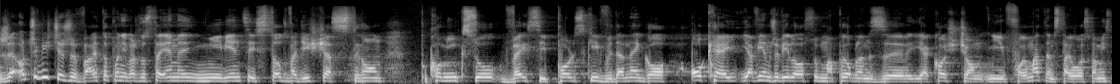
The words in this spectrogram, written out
że oczywiście, że warto, ponieważ dostajemy mniej więcej 120 stron komiksu w wersji polskiej wydanego ok. Ja wiem, że wiele osób ma problem z jakością i formatem Star Wars Comics,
